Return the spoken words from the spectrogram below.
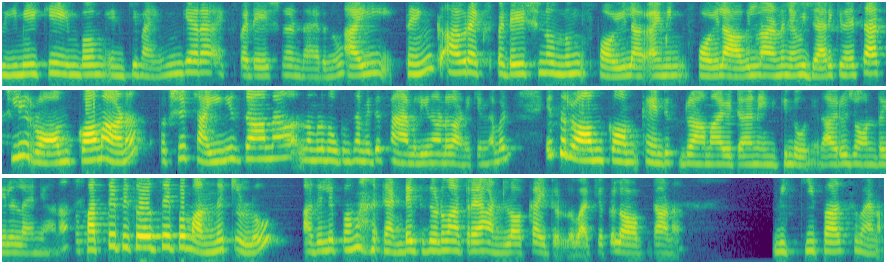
റീമേക്ക് ചെയ്യുമ്പം എനിക്ക് ഭയങ്കര എക്സ്പെക്ടേഷൻ ഉണ്ടായിരുന്നു. ഐ തിങ്ക് ആ ഒരു എക്സ്പെക്ടേഷൻ ഒന്നും സ്പോയിൽ ഐ മീൻ സ്പോയിൽ ആവില്ല എന്നാണ് ഞാൻ വിചാരിക്കുന്നത്. ഇറ്റ്സ് ആക്ച്വലി റോം കോം ആണ്. പക്ഷെ ചൈനീസ് ഡ്രാമ നമ്മൾ നോക്കുന്ന സമയത്ത് ഫാമിലി എന്നാണ് കാണിക്കുന്നത്. But it's a rom com kind of drama ആയിട്ടാണ് എനിക്കും തോന്നിയത്. ആ ഒരു ജോൺറയിലുള്ള തന്നെയാണ്. പത്ത് എപ്പിസോഡ്സ് ഇപ്പം വന്നിട്ടുള്ളൂ. അതിലിപ്പം രണ്ട് എപ്പിസോഡ് മാത്രമേ അൺലോക്ക് ആയിട്ടുള്ളൂ. ബാക്കിയൊക്കെ ലോക്ക്ഡ് ആണ്. വിക്കി പാസ് വേണം.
